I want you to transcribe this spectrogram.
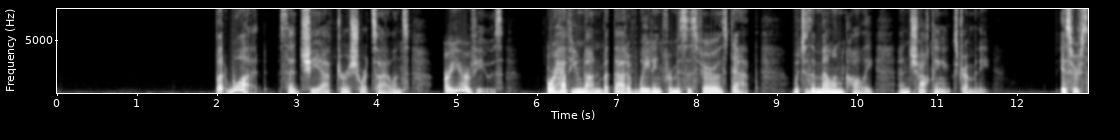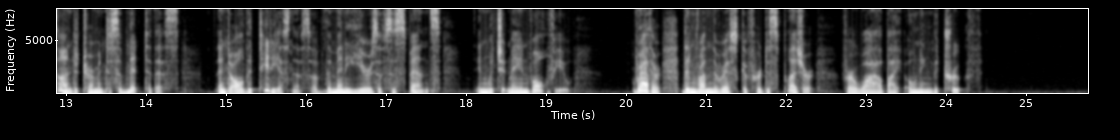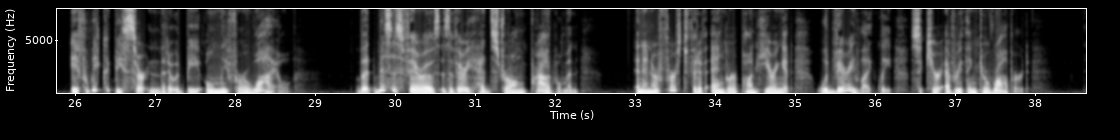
But what, said she after a short silence, are your views? Or have you none but that of waiting for Mrs. Ferrars' death, which is a melancholy and shocking extremity? Is her son determined to submit to this, and to all the tediousness of the many years of suspense in which it may involve you, rather than run the risk of her displeasure for a while by owning the truth? If we could be certain that it would be only for a while, but Mrs. Ferrars is a very headstrong, proud woman, and in her first fit of anger upon hearing it would very likely secure everything to Robert,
